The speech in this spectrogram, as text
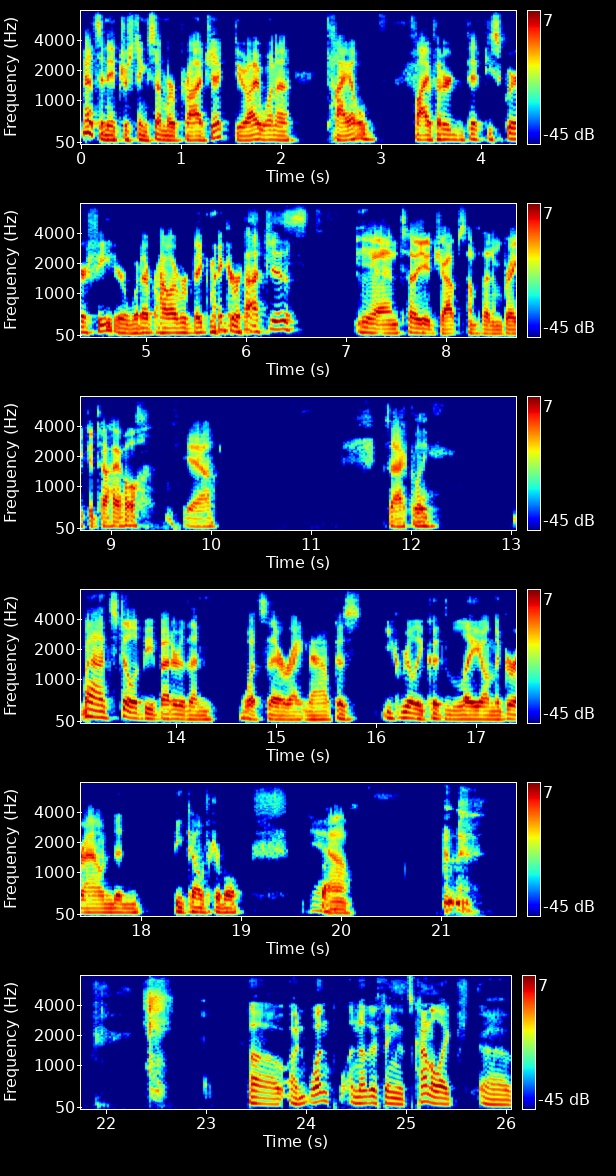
that's an interesting summer project. Do I want to tile 550 square feet or whatever, however big my garage is? Yeah, until you drop something and break a tile. Yeah, exactly. Well, it still would be better than what's there right now because you really couldn't lay on the ground and be comfortable. Yeah. Uh, and one another thing that's kind of like uh,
